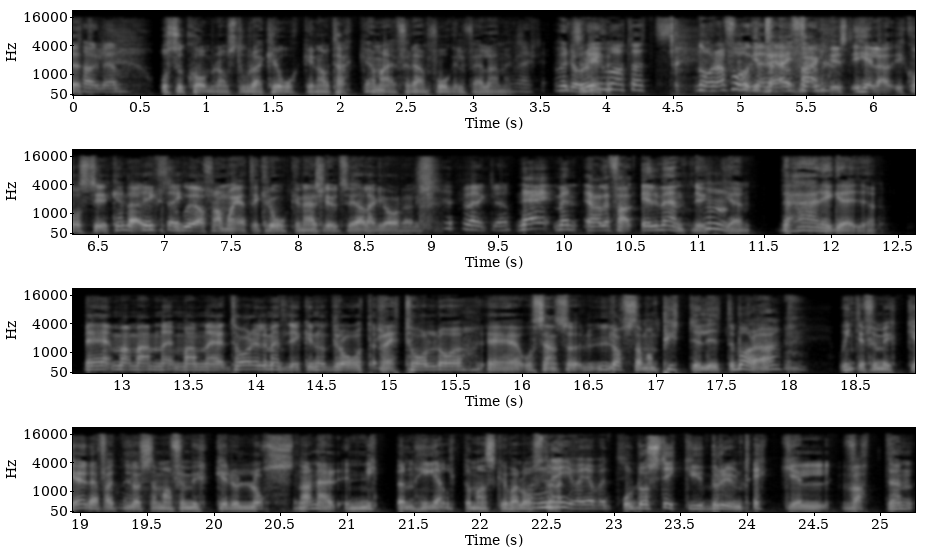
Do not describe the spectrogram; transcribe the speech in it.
antagligen. Och så kommer de stora kråkorna och tackar mig för den fågelfällan. Men då Så har du det- ju matat några fåglar Nej, fall. faktiskt, hela kostcirkeln där. Så Exakt. går jag fram och äter kråkorna i slut så är alla glada. Liksom. Verkligen. Nej, men i alla fall, elementnyckeln. Mm. Det här är grejen. Eh, Man, man, man tar elementnyckeln och drar åt rätt håll då eh, och sen så lossar man pyttelite bara. Och inte för mycket, därför att lossar man för mycket då lossnar den här nippen helt om man ska vara loss. Nej, jobbigt. Och då sticker ju brunt äckelvatten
